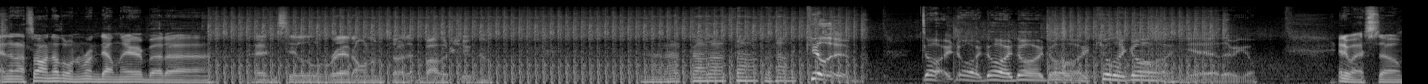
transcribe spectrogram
And then I saw another one run down there, but uh, I didn't see a little red on him, so I didn't bother shooting him. Kill him! Die, die, die, die, die! Kill that guy! Yeah, there we go. Anyway, so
